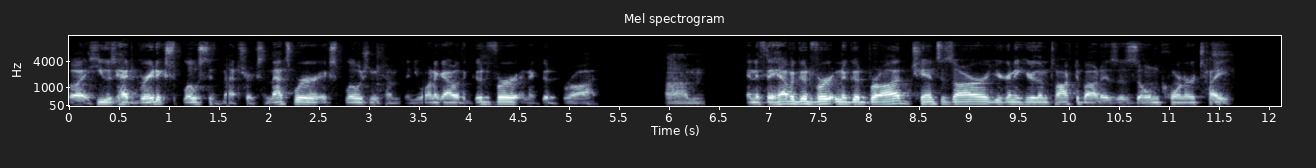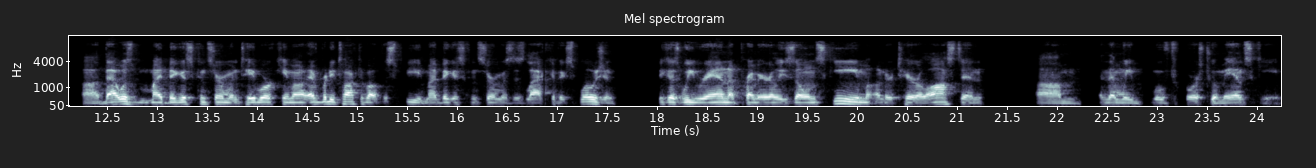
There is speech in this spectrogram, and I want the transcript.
but he was had great explosive metrics and that's where explosion comes in. You want a guy with a good vert and a good broad. Um, and if they have a good vert and a good broad chances are you're going to hear them talked about as a zone corner type uh, that was my biggest concern when Tabor came out. Everybody talked about the speed. My biggest concern was his lack of explosion because we ran a primarily zone scheme under Teryl Austin, um, and then we moved, of course, to a man scheme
